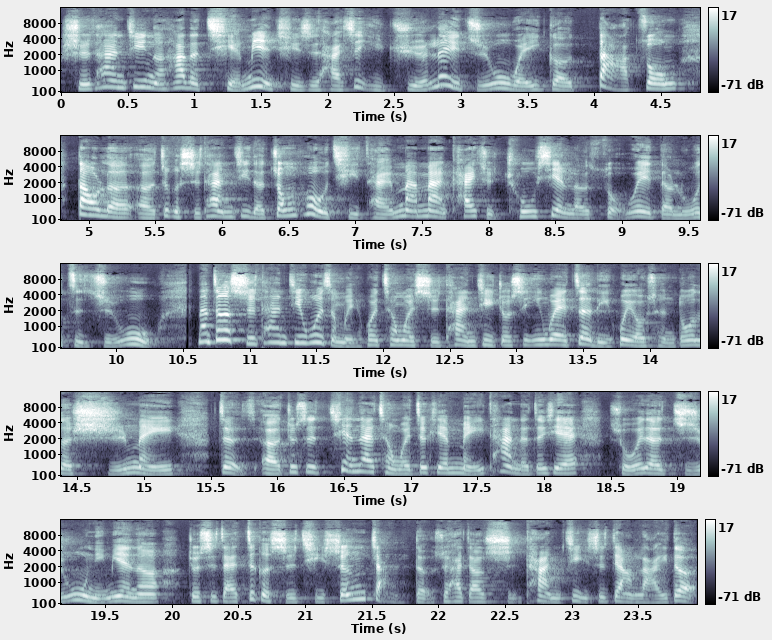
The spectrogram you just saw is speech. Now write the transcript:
石炭纪呢，它的前面其实还是以蕨类植物为一个大宗。到了呃这个石炭纪的中后期，才慢慢开始出现了所谓的裸子植物。那这个石炭纪为什么也会称为石炭纪？就是因为这里会有很多的石煤，这呃就是现在成为这些煤炭的这些所谓的植物里面呢，就是在这个时期生长的，所以它叫石炭纪，是这样来的。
